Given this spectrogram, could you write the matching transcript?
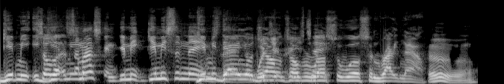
Give me. so give me. I'm asking. Give me, give me some names. give me. Daniel you- Jones you over Russell Wilson right now. Ooh,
